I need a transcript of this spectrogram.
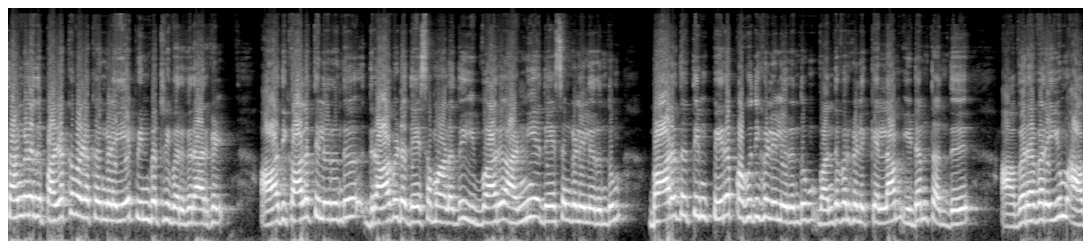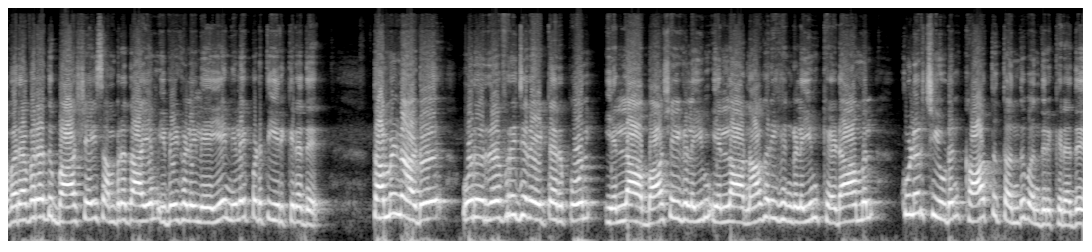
தங்களது பழக்க வழக்கங்களையே பின்பற்றி வருகிறார்கள். ஆதி காலத்திலிருந்து திராவிட தேசமானது இவ்வாறு அந்நிய தேசங்களிலிருந்தும் பாரதத்தின் பிற பகுதிகளிலிருந்தும் வந்தவர்களுக்கெல்லாம் இடம் தந்து அவரவரையும் அவரவரது பாஷை சம்பிரதாயம் இவைகளிலேயே நிலைப்படுத்தி இருக்கிறது தமிழ்நாடு ஒரு ரெஃப்ரிஜரேட்டர் போல் எல்லா பாஷைகளையும் எல்லா நாகரிகங்களையும் கெடாமல் குளிர்ச்சியுடன் காத்து தந்து வந்திருக்கிறது.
